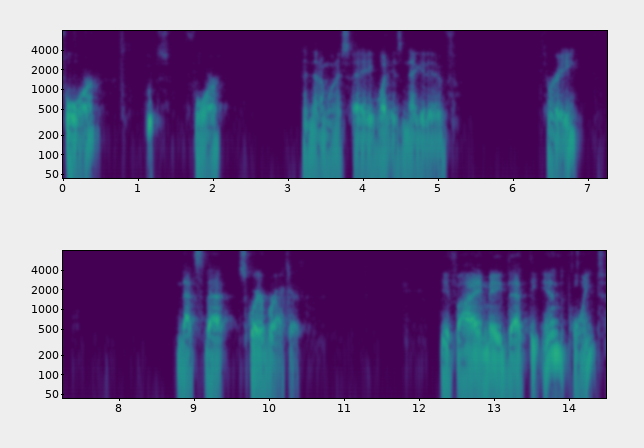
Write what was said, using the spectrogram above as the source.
four, oops, four, and then I'm going to say, what is negative three? That's that square bracket. If I made that the end point,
